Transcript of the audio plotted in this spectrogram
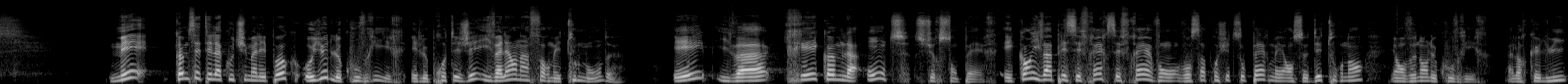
Mais comme c'était la coutume à l'époque, au lieu de le couvrir et de le protéger, il va aller en informer tout le monde et il va créer comme la honte sur son père. Et quand il va appeler ses frères, ses frères vont, s'approcher de son père, mais en se détournant et en venant le couvrir, alors que lui,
